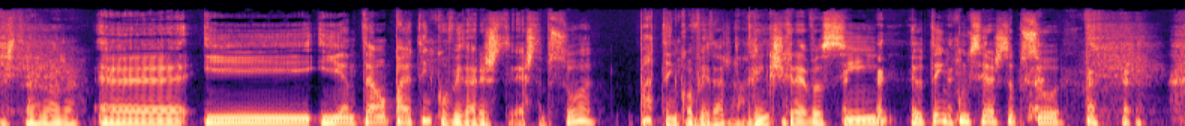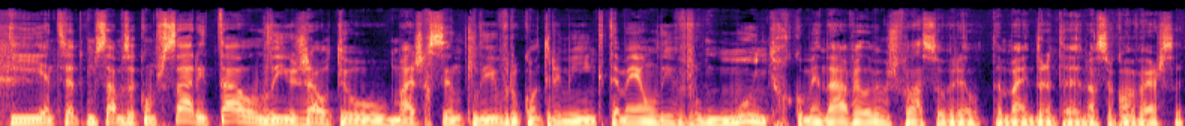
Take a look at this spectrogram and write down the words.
Isto agora. Uh, e, e então, pá, eu tenho que convidar este, esta pessoa pá, tenho que convidar alguém que escreve assim, eu tenho que conhecer esta pessoa. E entretanto começámos a conversar e tal. Li já o teu mais recente livro, Contra mim, que também é um livro muito recomendável. Vamos falar sobre ele também durante a nossa conversa.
